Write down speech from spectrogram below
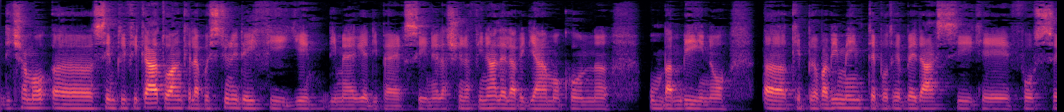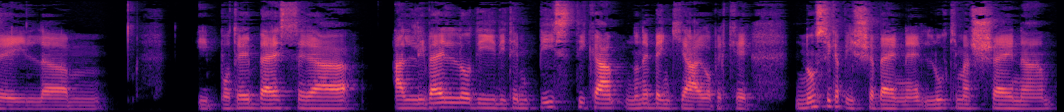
diciamo, semplificato anche la questione dei figli di Mary e di Percy. Nella scena finale la vediamo con un bambino che probabilmente potrebbe darsi che fosse il, um, il potrebbe essere a, a livello di, di tempistica non è ben chiaro perché non si capisce bene l'ultima scena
